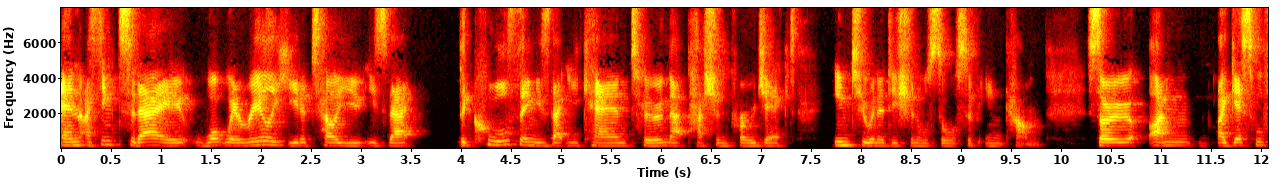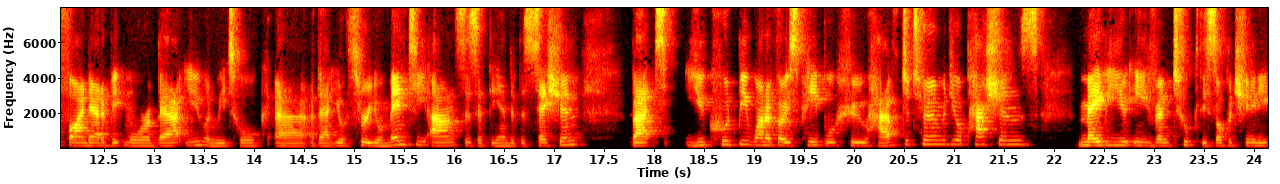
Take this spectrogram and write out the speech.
And I think today, what we're really here to tell you is that the cool thing is that you can turn that passion project into an additional source of income. So I'm, I guess we'll find out a bit more about you when we talk uh, about your through your Menti answers at the end of the session. But you could be one of those people who have determined your passions. Maybe you even took this opportunity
